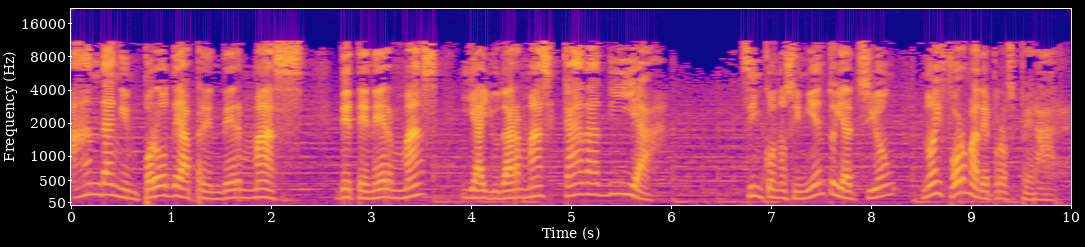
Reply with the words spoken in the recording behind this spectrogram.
andan en pro de aprender más, de tener más y ayudar más cada día. Sin conocimiento y acción no hay forma de prosperar.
